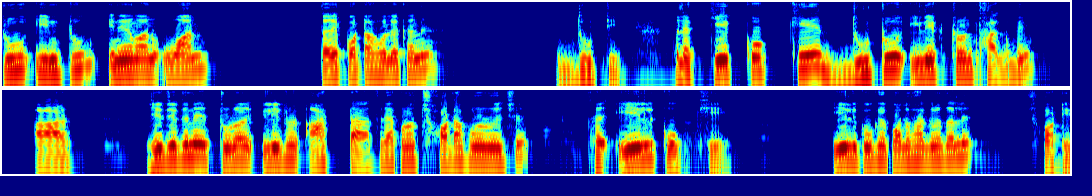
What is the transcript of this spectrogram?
two into N এর মান ওয়ান তাহলে কটা হলো এখানে? দুটি। তাহলে কে কক্ষে দুটো ইলেকট্রন থাকবে? আর যেহেতু এখানে টোটাল ইলেকট্রন আটটা, তাহলে এখনও ছটা পড়ে রয়েছে, তাহলে এল কক্ষে এল কক্ষে কটা থাকবে তাহলে? ছটি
